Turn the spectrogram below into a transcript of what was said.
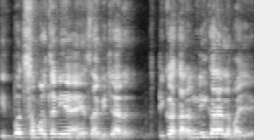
कितपत समर्थनीय आहे याचा विचार टीकाकारांनी करायला पाहिजे.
